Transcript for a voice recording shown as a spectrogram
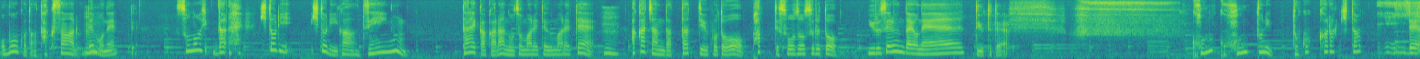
思うことはたくさんある、ん。でもねって。そのひだ 一人一人が全員誰かから望まれて生まれてうん。赤ちゃんだったっていうことをパッて想像すると許せるんだよねって言ってて。この子本当にどこから来た？って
